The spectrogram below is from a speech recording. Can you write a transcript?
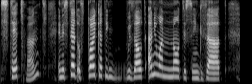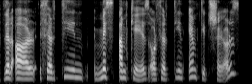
statement, instead of boycotting without anyone noticing that there are 13 missed MKs or 13 empty chairs,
